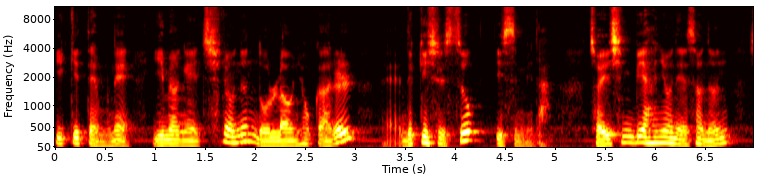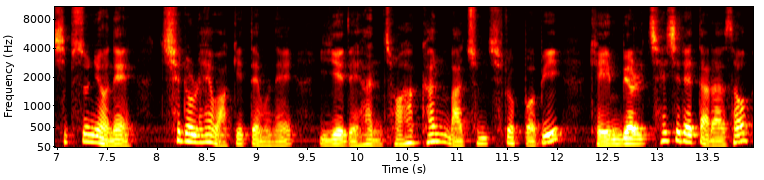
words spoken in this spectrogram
있기 때문에 이명의 치료는 놀라운 효과를 에, 느끼실 수 있습니다. 저희 신비한의원에서는 십수년의 치료를 해왔기 때문에 이에 대한 정확한 맞춤 치료법이 개인별 체질에 따라서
